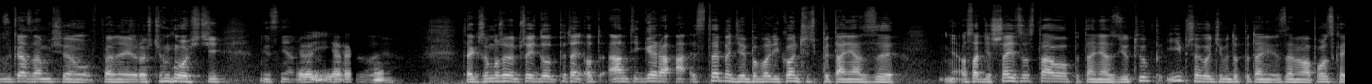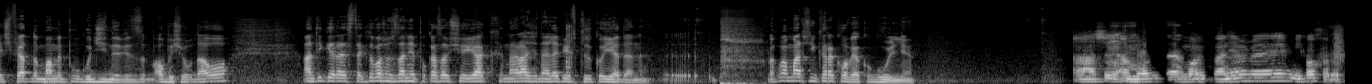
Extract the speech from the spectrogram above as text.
Zgadzam się w pełnej rozciągłości, więc nie mam ja, ja tak... Także możemy przejść do pytań od Antigera AST. Będziemy powoli kończyć pytania z. Ostatnie 6 zostało, pytania z YouTube i przechodzimy do pytań z MMA Polska i Świat. No mamy pół godziny, więc oby się udało. Antigera AST, kto waszym zdaniem pokazał się jak na razie najlepiej w tylko jeden? No chyba Marcin Karakowiak ogólnie. A, czy, a moim, moim zdaniem e, Michał Sobek.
